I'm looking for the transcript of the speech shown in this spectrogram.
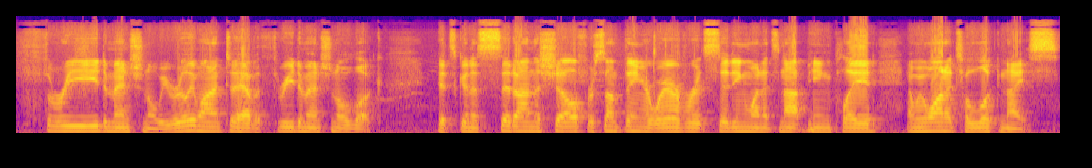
three-dimensional. We really want it to have a three-dimensional look. It's going to sit on the shelf or something or wherever it's sitting when it's not being played, and we want it to look nice.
